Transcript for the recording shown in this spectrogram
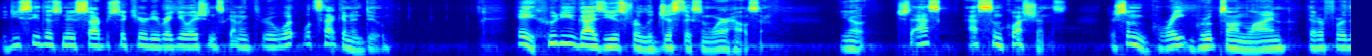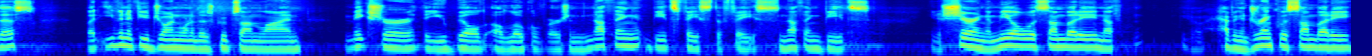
Did you see this new cybersecurity regulations coming through? What what's that going to do? Hey, who do you guys use for logistics and warehousing? You know, just ask ask some questions there's some great groups online that are for this, but even if you join one of those groups online, make sure that you build a local version. Nothing beats face to face. Nothing beats you know sharing a meal with somebody, nothing, you know, having a drink with somebody,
